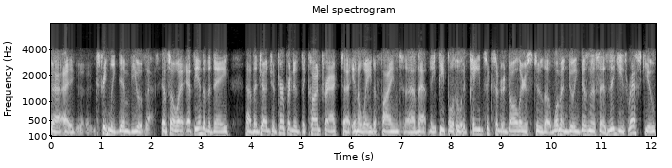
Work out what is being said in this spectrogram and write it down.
uh, an extremely dim view of that. And so uh, at the end of the day, uh, the judge interpreted the contract uh, in a way to find that the people who had paid $600 to the woman doing business as Ziggy's Rescue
